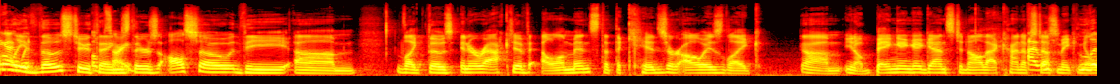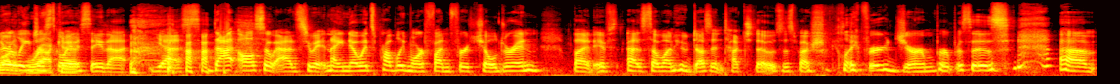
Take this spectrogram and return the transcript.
not only would- those two Oh, things, sorry. there's also the um, like those interactive elements that the kids are always like um, you know, banging against and all that kind of I stuff, making a lot of literally racket. just going to say that. Yes, that also adds to it, and I know it's probably more fun for children, but if as someone who doesn't touch those, especially like for germ purposes, um,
